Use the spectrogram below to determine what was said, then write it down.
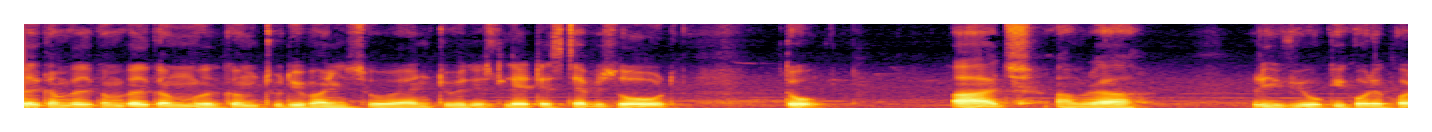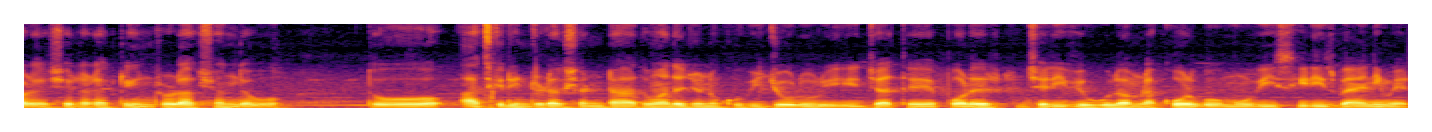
Welcome, welcome, welcome, welcome to Divine Show and to this latest episode. তো আজ আমরা রিভিউ কী করে করে সেটার একটা ইন্ট্রোডাকশান দেব। তো আজকের ইন্ট্রোডাকশানটা তোমাদের জন্য খুবই জরুরি যাতে পরের যে রিভিউগুলো আমরা করব মুভি সিরিজ বা অ্যানিমের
